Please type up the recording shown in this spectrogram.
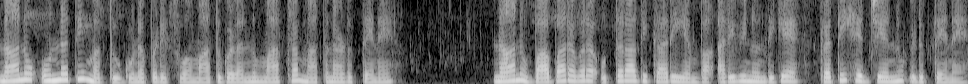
ನಾನು ಉನ್ನತಿ ಮತ್ತು ಗುಣಪಡಿಸುವ ಮಾತುಗಳನ್ನು ಮಾತ್ರ ಮಾತನಾಡುತ್ತೇನೆ. ನಾನು ಬಾಬಾರವರ ಉತ್ತರಾಧಿಕಾರಿ ಎಂಬ ಅರಿವಿನೊಂದಿಗೆ ಪ್ರತಿ ಹೆಜ್ಜೆಯನ್ನು ಇಡುತ್ತೇನೆ.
